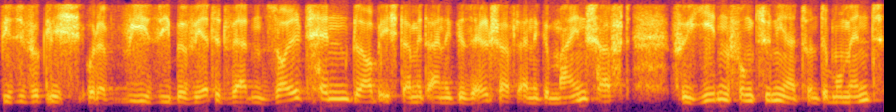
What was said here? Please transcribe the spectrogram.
wie sie wirklich oder wie sie bewertet werden sollten, glaube ich, damit eine Gesellschaft, eine Gemeinschaft für jeden funktioniert. Und im Moment,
